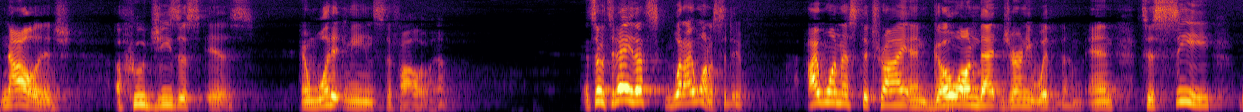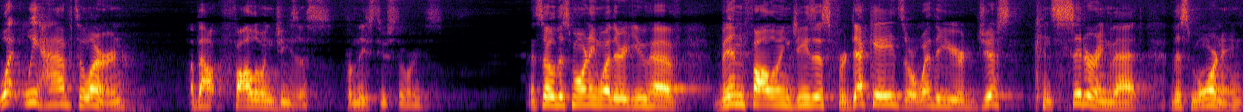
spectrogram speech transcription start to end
knowledge of who Jesus is and what it means to follow him. And so today, that's what I want us to do. I want us to try and go on that journey with them and to see what we have to learn about following Jesus from these two stories. And so this morning, whether you have been following Jesus for decades or whether you're just considering that this morning,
